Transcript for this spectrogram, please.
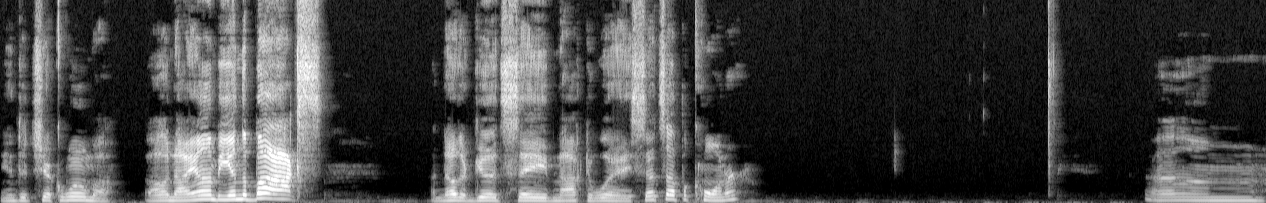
into Chukwuma. Oh, Nyambi in the box. Another good save knocked away. Sets up a corner. Um.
